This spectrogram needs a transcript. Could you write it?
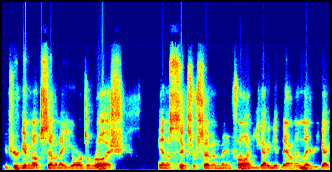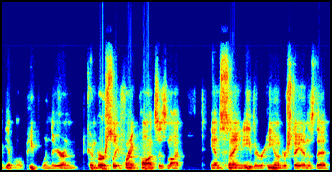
if you're giving up seven, eight yards a rush in a six or seven man front, you got to get down in there. You got to get more people in there. And conversely, Frank Ponce is not insane either. He understands that,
